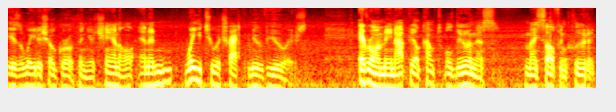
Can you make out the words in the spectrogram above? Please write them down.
is a way to show growth in your channel and a way to attract new viewers. Everyone may not feel comfortable doing this, myself included.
